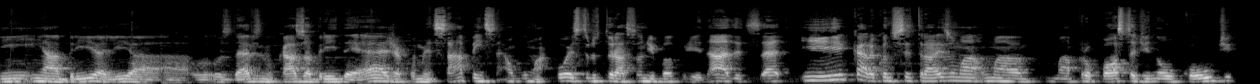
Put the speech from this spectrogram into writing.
em, em abrir ali a, a, os devs, no caso, abrir IDE, já começar a pensar em alguma coisa, estruturação de banco de dados, etc. E, cara, quando você traz uma, uma, uma proposta de no-code,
